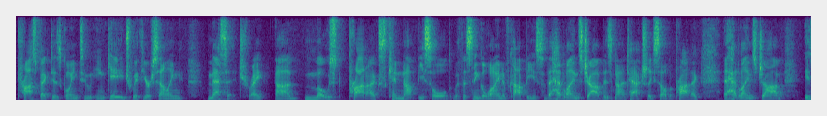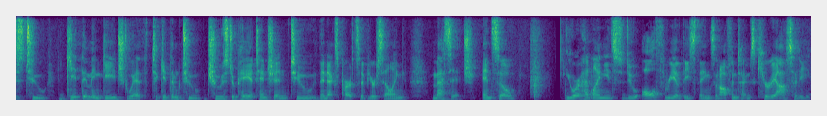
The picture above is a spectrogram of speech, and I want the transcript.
prospect is going to engage with your selling message, right? Uh, most products cannot be sold with a single line of copy. So the headline's job is not to actually sell the product. The headline's job is to get them engaged with, to get them to choose to pay attention to the next parts of your selling message. And so your headline needs to do all three of these things, and oftentimes curiosity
